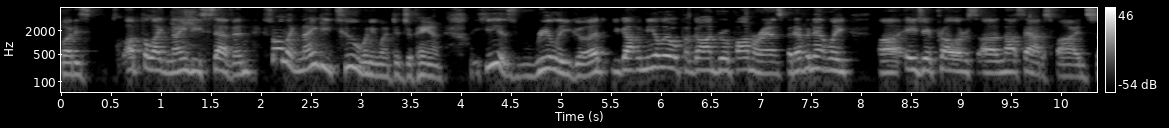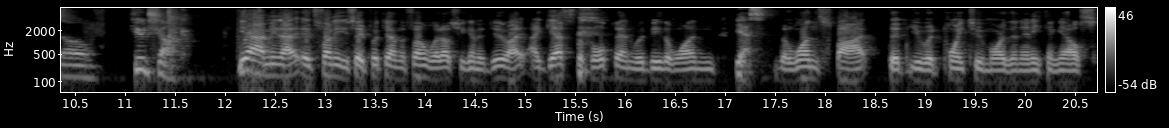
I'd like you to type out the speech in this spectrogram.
but he's up to like 97. He's on like 92 when he went to Japan. He is really good. You got Emilio Pagan, Drew Pomeranz, but evidently uh, AJ Preller's uh, not satisfied. So huge shock. Yeah, I mean, I, it's funny you say put down the phone. What else are you going to do? I, I, guess the bullpen would be the one. yes. The one spot that you would point to more than anything else.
